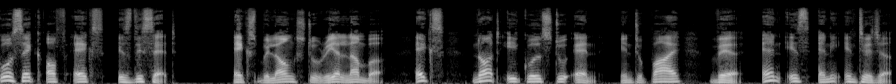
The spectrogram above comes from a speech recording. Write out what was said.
cosec of x is the set. x belongs to real number x not equals to n into pi where n is any integer.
